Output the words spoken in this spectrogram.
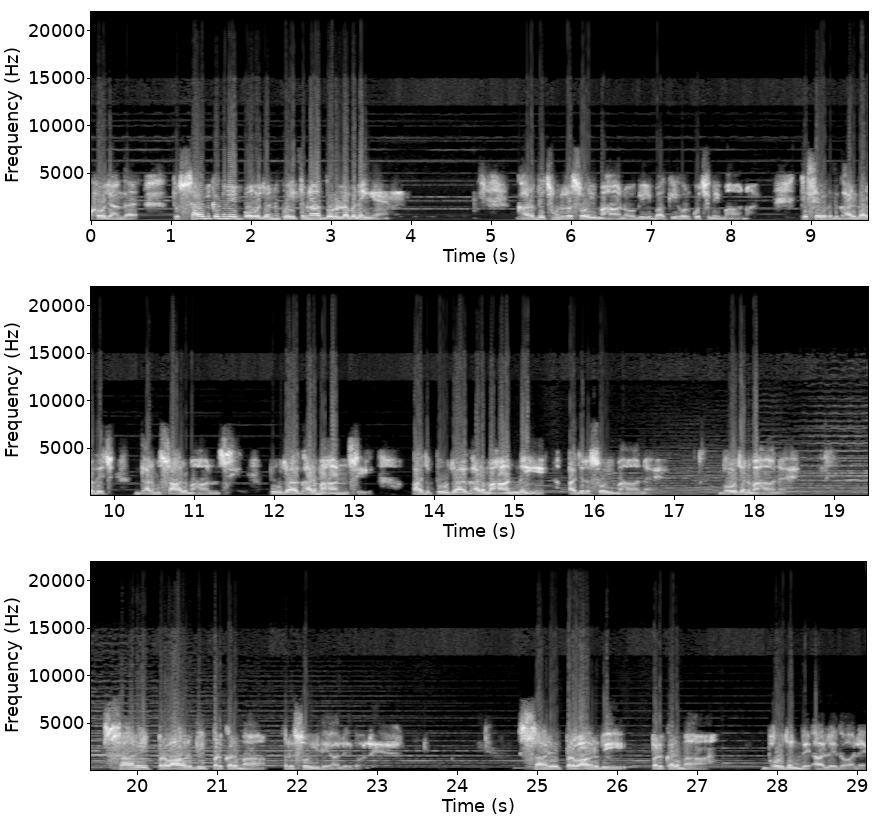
ਖੋ ਜਾਂਦਾ ਹੈ। ਤਾਂ ਸਾਹਿਬ ਕਹਿੰਦੇ ਨੇ, ਭੋਜਨ ਕੋਈ ਇਤਨਾ ਦੁਰਲਭ ਨਹੀਂ ਹੈ। ਘਰ ਵਿੱਚ ਹੁਣ ਰਸੋਈ ਮਹਾਨ ਹੋ ਗਈ, ਬਾਕੀ ਹੋਰ ਕੁਝ ਨਹੀਂ ਮਹਾਨ ਹੈ। ਕਿਸੇ ਵਕਤ ਘਰ ਘਰ ਵਿੱਚ ਧਰਮਸਾਲ ਮਹਾਨ ਸੀ, ਪੂਜਾ ਘਰ ਮਹਾਨ ਸੀ। ਅੱਜ ਪੂਜਾ ਘਰ ਮਹਾਨ ਨਹੀਂ, ਅੱਜ ਰਸੋਈ ਮਹਾਨ ਹੈ। ਭੋਜਨ ਮਹਾਨ ਹੈ। ਸਾਰੇ ਪਰਿਵਾਰ ਦੀ ਪ੍ਰਕਰਮਾ ਰਸੋਈ ਦੇ ਆਲੇ ਦੁਆਲੇ ਸਾਰੇ ਪਰਿਵਾਰ ਦੀ ਪ੍ਰਕਰਮਾ, ਭੋਜਨ ਦੇ ਆਲੇ ਦੁਆਲੇ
